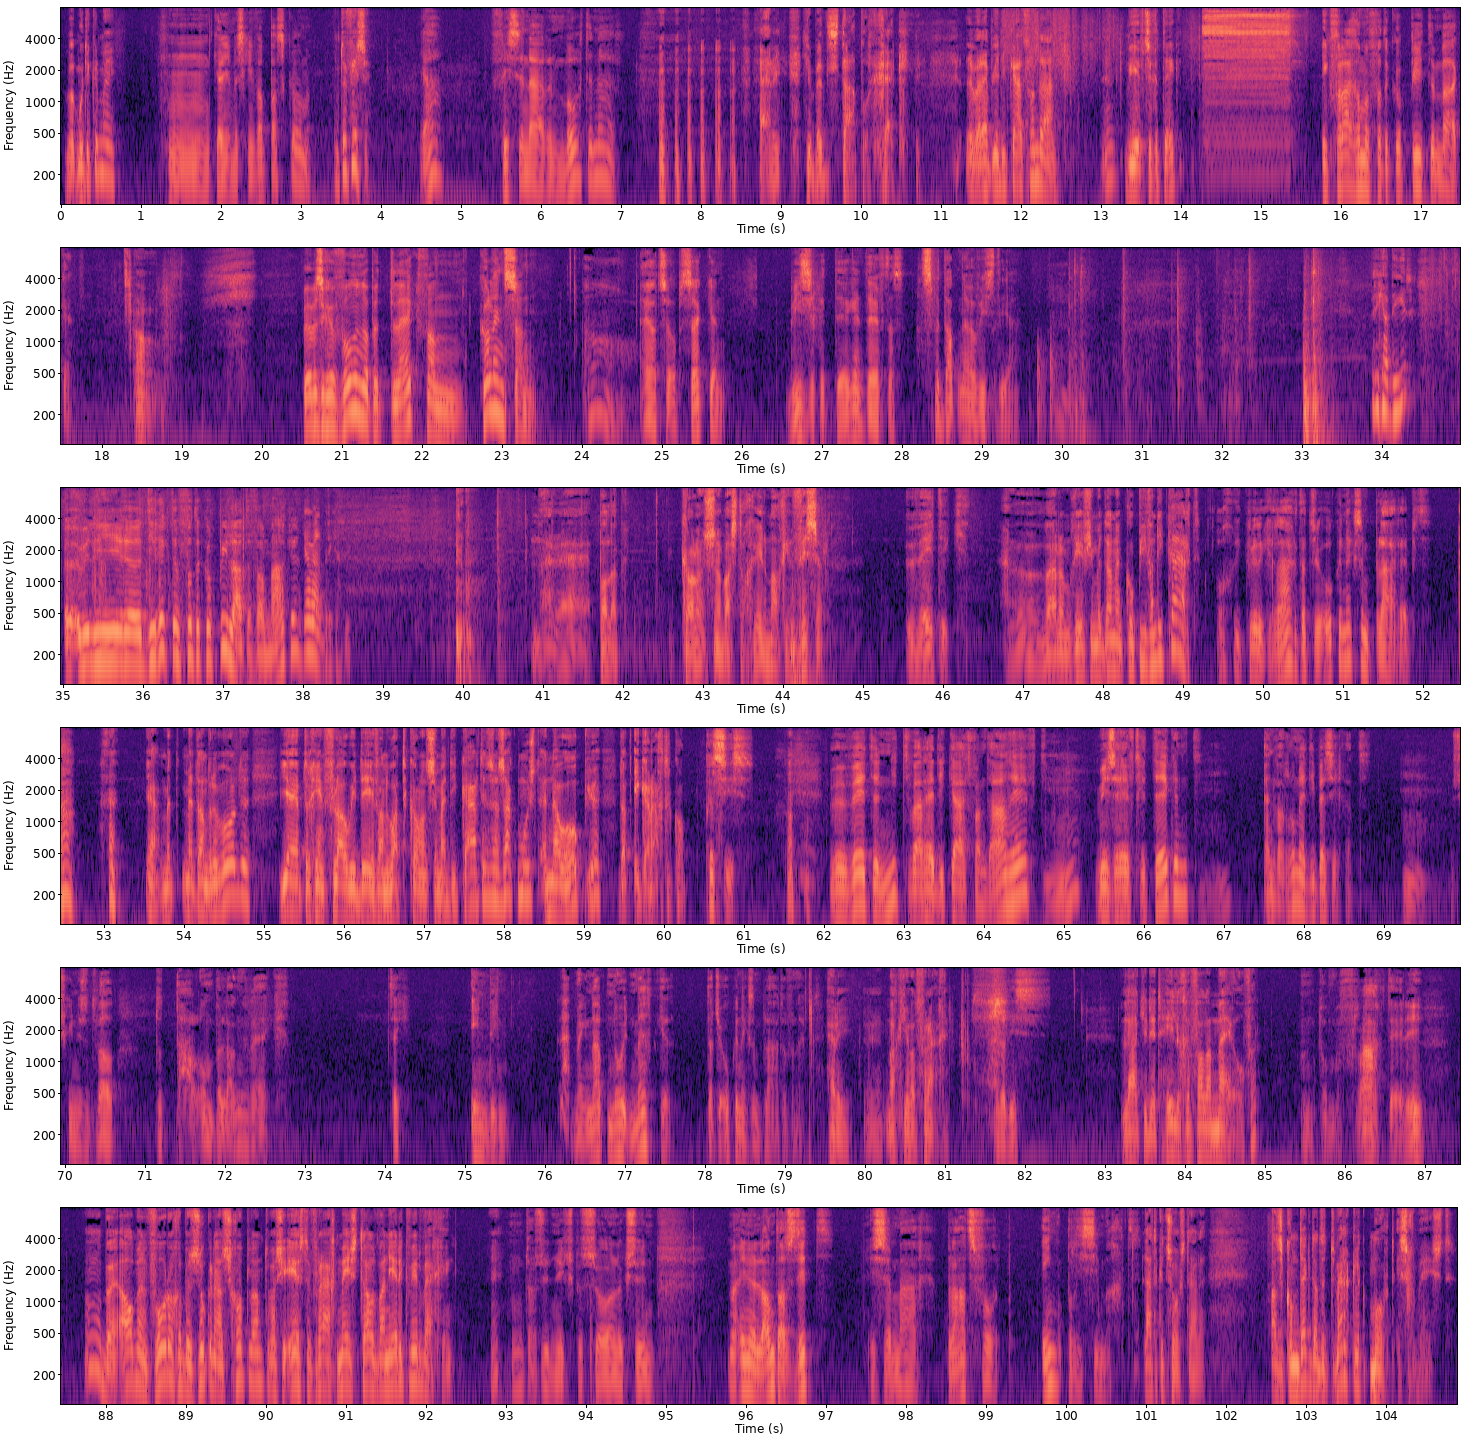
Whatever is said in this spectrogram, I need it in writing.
Wat moet ik ermee? Hm, kan je misschien van pas komen? Om te vissen. Ja, vissen naar een moordenaar. Harry, je bent stapelgek. En Waar heb je die kaart vandaan? Wie heeft ze getekend? Ik vraag om een fotocopie te maken. Oh, We hebben ze gevonden op het lijk van Collinson. Oh. Hij had ze op zak en wie ze getekend heeft, als, als we dat nou wisten, ja. Brigadier? Eh, wil je hier eh, direct een fotocopie laten van maken? Jawel, brigadier. maar eh, Pollock, Collinson was toch helemaal geen visser? Weet ik. En waarom geef je me dan een kopie van die kaart? Och, ik wil graag dat je ook een exemplaar hebt. Ah, ja, met, met andere woorden, jij hebt er geen flauw idee van wat Collinson met die kaart in zijn zak moest... en nou hoop je dat ik erachter kom. Precies. We weten niet waar hij die kaart vandaan heeft, wie ze heeft getekend en waarom hij die bij zich had. Misschien is het wel totaal onbelangrijk. Zeg, één ding. Laat mij nou nooit merken dat je ook een exemplaar ervan hebt. Harry, eh, mag ik je wat vragen? En dat is Laat je dit hele geval aan mij over? een domme vraag, Teddy. Oh, bij al mijn vorige bezoeken aan Schotland was je eerste vraag meestal wanneer ik weer wegging. Hm, Daar zit niks persoonlijks in. Maar in een land als dit is er maar plaats voor één politiemacht. Laat ik het zo stellen. Als ik ontdek dat het werkelijk moord is geweest...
